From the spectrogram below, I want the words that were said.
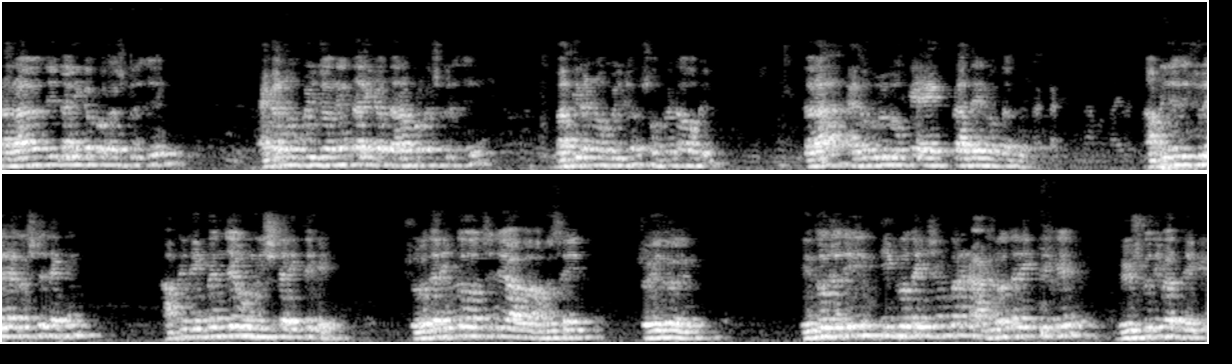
তারা যে তালিকা প্রকাশ করেছে, একানব্বই জনের তালিকা তারা প্রকাশ করেছে, বা তিরানব্বই জন সংখ্যাটা হবে, তারা এতগুলো লোককে এক রাতে হত্যা করেছে। আপনি যদি জুলাই আগস্টে দেখেন, আপনি দেখবেন যে উনিশ তারিখ থেকে, ষোলো তারিখ তো হচ্ছে যে আবু সাইদ শহীদ হলেন। কিন্তু যদি তীব্রতা হিসাব করেন, আঠারো তারিখ থেকে, বৃহস্পতিবার থেকে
